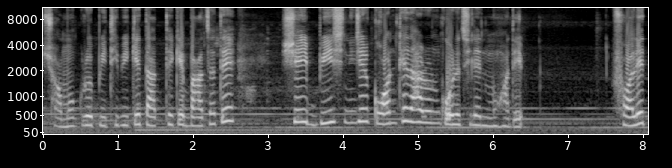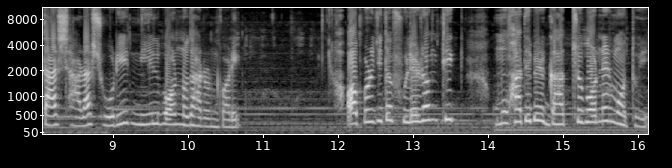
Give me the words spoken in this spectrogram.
সমগ্র পৃথিবীকে তার থেকে বাঁচাতে সেই বিষ নিজের কণ্ঠে ধারণ করেছিলেন মহাদেব। ফলে তার সারা শরীর নীল বর্ণ ধারণ করে। অপরাজিতা ফুলের রং ঠিক মহাদেবের গাত্রবর্ণের মতোই।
